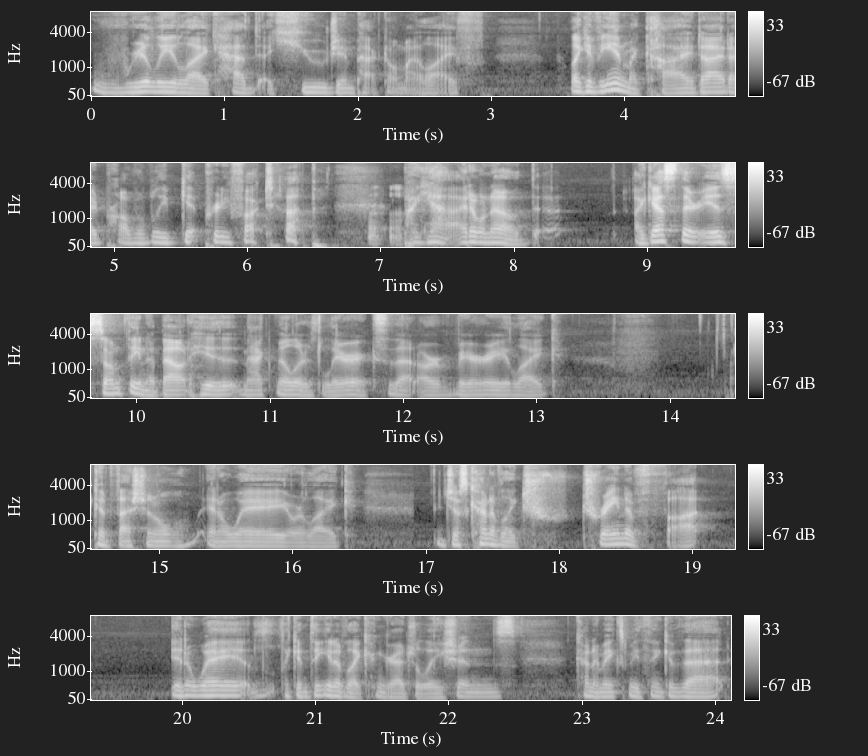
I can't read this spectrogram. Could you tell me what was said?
really like had a huge impact on my life. Like if Ian MacKaye died, I'd probably get pretty fucked up. but yeah, I don't know. I guess there is something about his Mac Miller's lyrics that are very like confessional in a way, or like just kind of like tr- train of thought in a way. Like I'm thinking of like congratulations, kind of makes me think of that,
